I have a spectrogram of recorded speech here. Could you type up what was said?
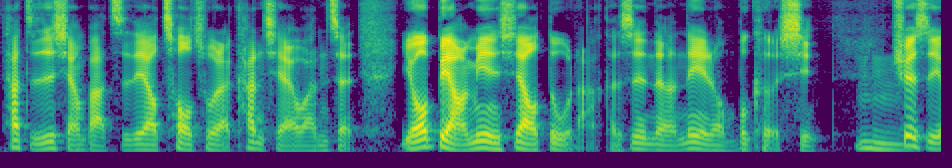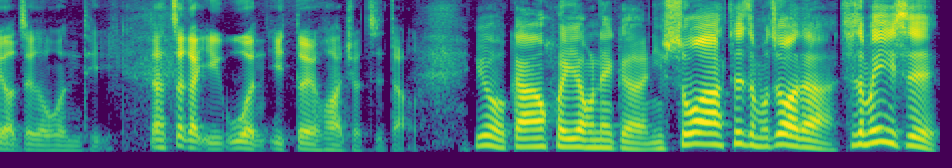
他只是想把资料凑出来，看起来完整，有表面效度啦。可是呢，内容不可信。嗯，确实有这个问题。那这个一问一对话就知道了。因为我刚刚会用那个，你说啊，这怎么做的？是什么意思？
